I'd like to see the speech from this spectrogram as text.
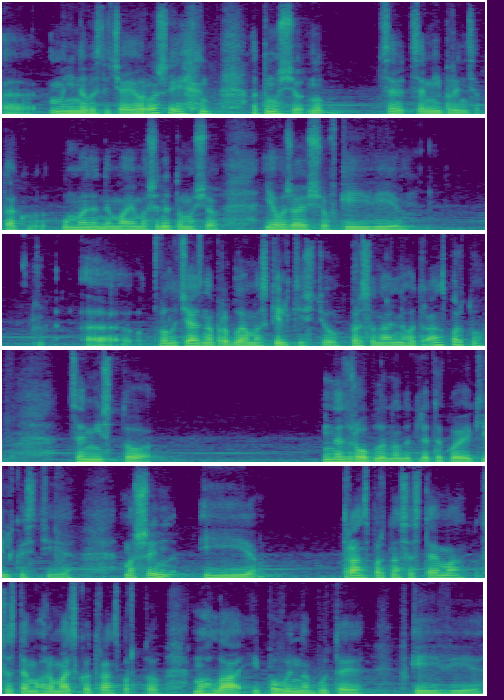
е, мені не вистачає грошей, а тому, що ну, це, це мій принцип. Так? У мене немає машини, тому що я вважаю, що в Києві е, величезна проблема з кількістю персонального транспорту. Це місто не зроблено для такої кількості машин. І транспортна система, система громадського транспорту могла і повинна бути в Києві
